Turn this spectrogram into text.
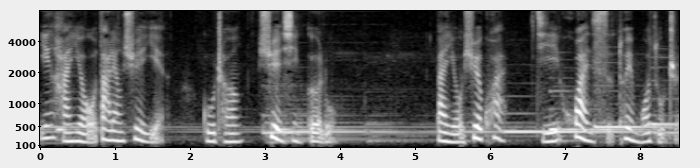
因含有大量血液，故称血性恶露，伴有血块及坏死蜕膜组织。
